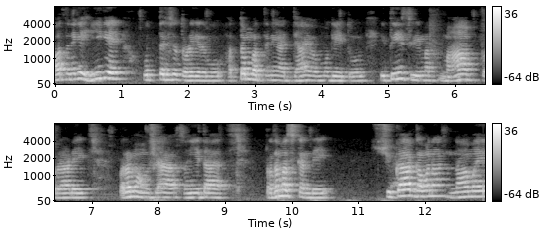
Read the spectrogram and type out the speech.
ಆತನಿಗೆ ಹೀಗೆ ಉತ್ತರಿಸತೊಡಗಿದವು. ಹತ್ತೊಂಬತ್ತನೇ ಅಧ್ಯಾಯ ಮುಗಿಯಿತು. ಇತಿ ಶ್ರೀಮತ್ ಮಹಾಪುರಾಣೆ ಪರಮಹಂಸ ಸಂಹಿತ ಪ್ರಥಮ ಸ್ಕಂದೆ ಶುಕಾಗಮನ ನಾಮಯ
